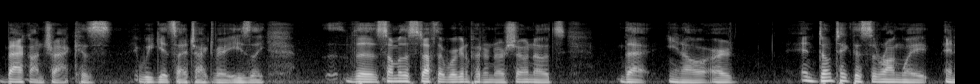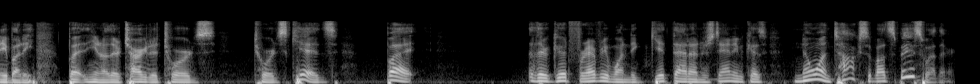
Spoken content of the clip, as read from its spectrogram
back on track because we get sidetracked very easily. The some of the stuff that we're going to put in our show notes that you know are, and don't take this the wrong way, anybody, but you know they're targeted towards towards kids, but they're good for everyone to get that understanding because no one talks about space weather.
